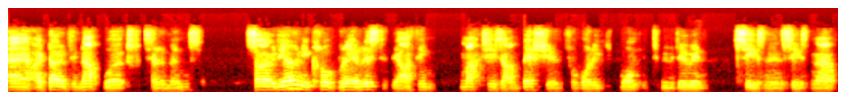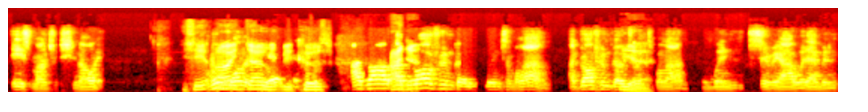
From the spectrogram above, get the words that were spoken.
Uh, I don't think that works for Tielemans. So the only club realistically, I think, matches ambition for what he's wanting to be doing season in season out is Manchester United. You see, I, I don't because I'd rather, I'd rather, him go to Inter Milan. I'd rather him go yeah. to Inter Milan and win Serie A with them and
